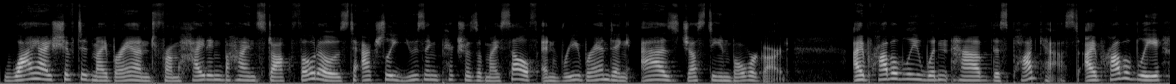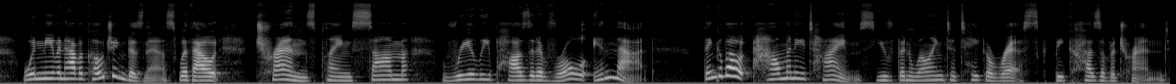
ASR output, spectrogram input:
why I shifted my brand from hiding behind stock photos to actually using pictures of myself and rebranding as Justine Beauregard. I probably wouldn't have this podcast. I probably wouldn't even have a coaching business without trends playing some really positive role in that. Think about how many times you've been willing to take a risk because of a trend,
